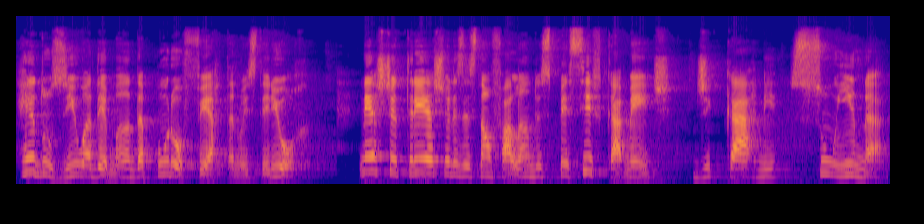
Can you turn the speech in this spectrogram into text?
reduziu a demanda por oferta no exterior. Neste trecho, eles estão falando especificamente de carne suína.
